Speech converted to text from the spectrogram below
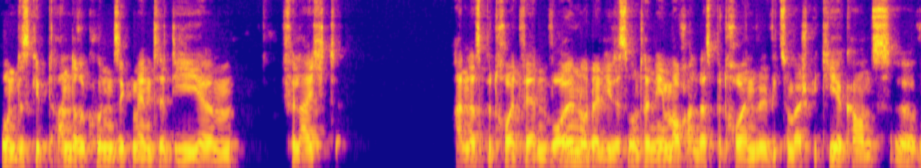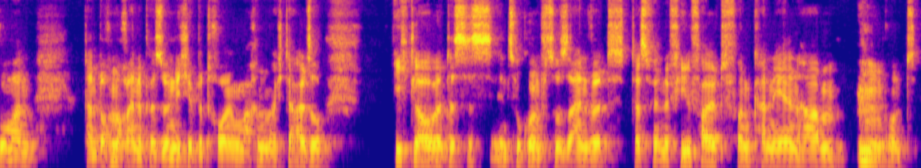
Und es gibt andere Kundensegmente, die ähm, vielleicht anders betreut werden wollen oder die das Unternehmen auch anders betreuen will, wie zum Beispiel Key Accounts, äh, wo man dann doch noch eine persönliche Betreuung machen möchte. Also ich glaube, dass es in Zukunft so sein wird, dass wir eine Vielfalt von Kanälen haben. Und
